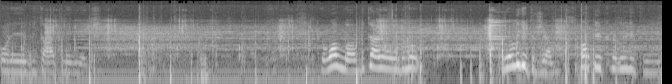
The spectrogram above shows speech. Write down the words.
Oraya bir tatile gidelim. Ya vallahi bir tane orduma kralı getireceğim. Sparta'ya kralı getireceğim.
